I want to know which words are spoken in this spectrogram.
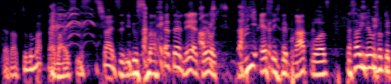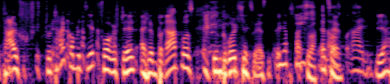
das hast du gemacht, aber es ist scheiße, wie du es machst. Erzähl, nee, erzähl ruhig. Wie esse ich eine Bratwurst? Das habe ich mir immer schon total, total kompliziert vorgestellt, eine Bratwurst im Brötchen zu essen. Ich habe es falsch ich, gemacht. Erzähl. Klaus Breinig, Ja,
